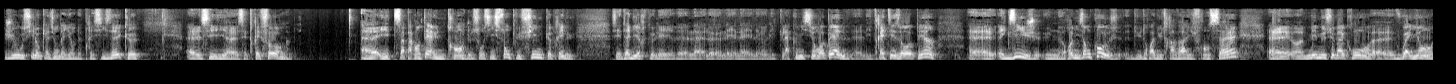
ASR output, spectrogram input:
J'ai eu aussi l'occasion d'ailleurs de préciser que euh, euh cette réforme euh, s'apparentait à une tranche de saucisson plus fine que prévu. C'est-à-dire que la Commission européenne, les traités européens euh, exigent une remise en cause du droit du travail français, euh, mais M. Macron, euh, voyant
